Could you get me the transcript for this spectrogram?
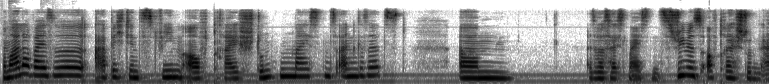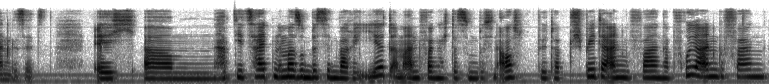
Normalerweise habe ich den Stream auf drei Stunden meistens angesetzt. Ähm, also was heißt meistens? Stream ist auf drei Stunden angesetzt. Ich ähm, habe die Zeiten immer so ein bisschen variiert. Am Anfang habe ich das so ein bisschen ausprobiert, habe später angefangen, habe früher angefangen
